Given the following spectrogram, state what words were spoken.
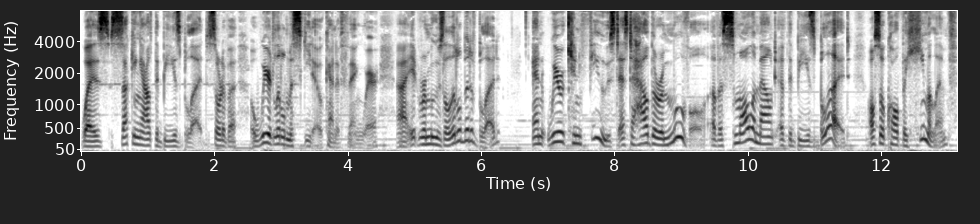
was sucking out the bee's blood, sort of a, a weird little mosquito kind of thing, where uh, it removes a little bit of blood, and we were confused as to how the removal of a small amount of the bee's blood, also called the hemolymph,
